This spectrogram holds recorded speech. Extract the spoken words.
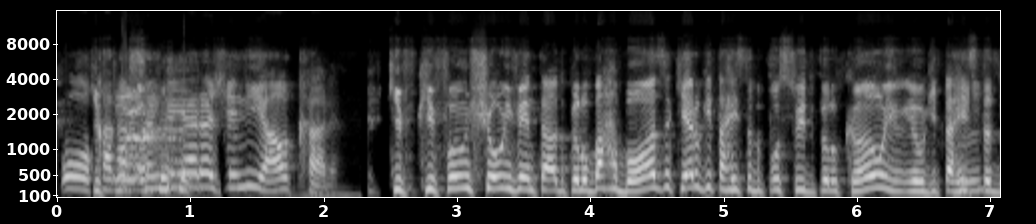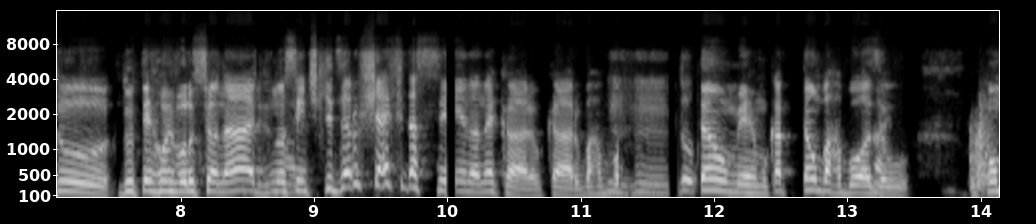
Pô, Caga Sangue foi... era genial, cara. Que, que foi um show inventado pelo Barbosa, que era o guitarrista do Possuído pelo Cão e, e o guitarrista do, do Terror Revolucionário, do Inocente Kids, era o chefe da cena, né, cara? O cara, o Barbosa. Uhum. Capitão mesmo, o Capitão Barbosa, o, o,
